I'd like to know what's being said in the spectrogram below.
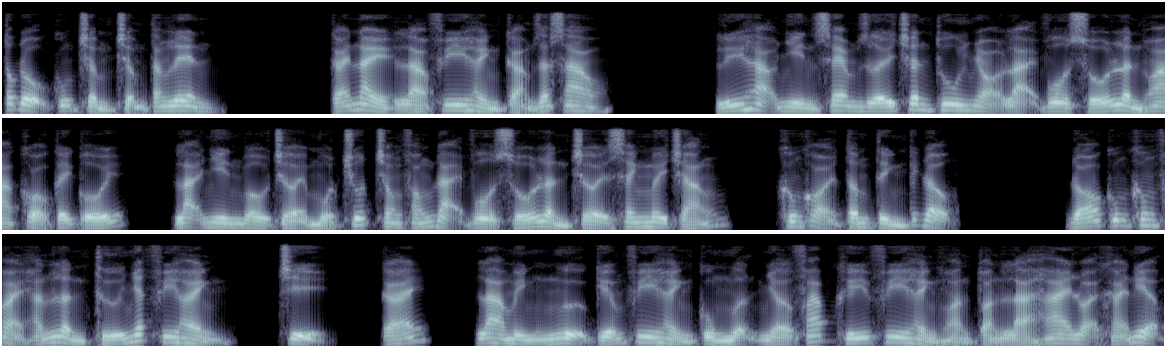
tốc độ cũng chầm chậm tăng lên. Cái này là phi hành cảm giác sao? Lý hạo nhìn xem dưới chân thu nhỏ lại vô số lần hoa cỏ cây cối, lại nhìn bầu trời một chút trong phóng đại vô số lần trời xanh mây trắng, không khỏi tâm tình kích động đó cũng không phải hắn lần thứ nhất phi hành chỉ cái là mình ngự kiếm phi hành cùng mượn nhờ pháp khí phi hành hoàn toàn là hai loại khái niệm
